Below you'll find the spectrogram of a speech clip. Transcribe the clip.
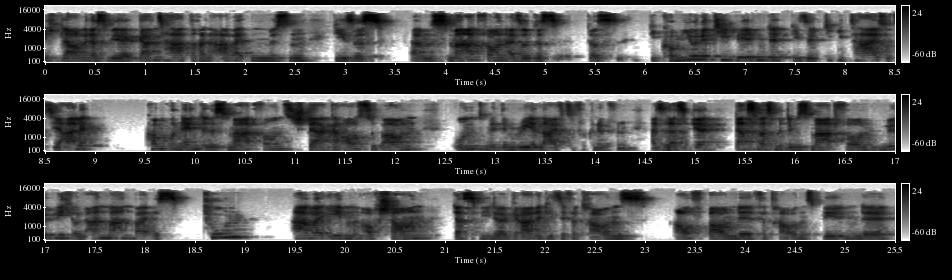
Ich glaube, dass wir ganz hart daran arbeiten müssen, dieses ähm, Smartphone, also das, das, die Community bildende, diese digital-soziale Komponente des Smartphones stärker auszubauen und mit dem Real Life zu verknüpfen. Also, dass wir das, was mit dem Smartphone möglich und anmahnbar ist, tun, aber eben auch schauen, dass wieder gerade diese vertrauensaufbauende, vertrauensbildende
